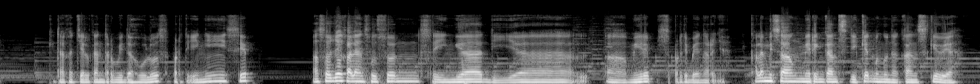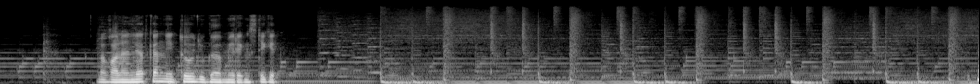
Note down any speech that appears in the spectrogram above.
Kita kecilkan terlebih dahulu seperti ini, sip. Langsung aja kalian susun sehingga dia uh, mirip seperti bannernya. Kalian bisa miringkan sedikit menggunakan skill ya. Kalau kalian lihat kan itu juga miring sedikit.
